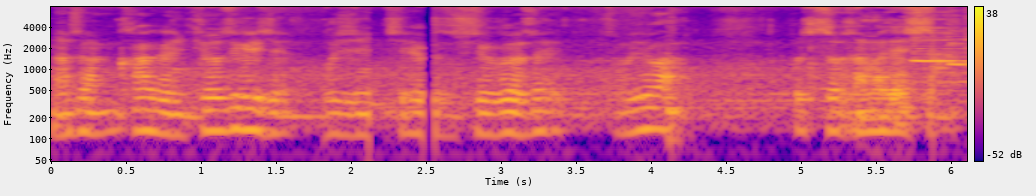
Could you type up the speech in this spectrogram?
皆さん体に気をつけて無事に生活してください。それではごちそうさまでした。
